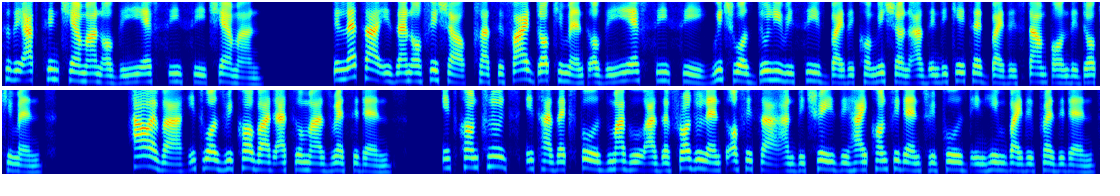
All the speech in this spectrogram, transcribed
to the acting chairman of the EFCC chairman. The letter is an official, classified document of the EFCC, which was duly received by the Commission as indicated by the stamp on the document. However, it was recovered at Umar's residence. It concludes, it has exposed Magu as a fraudulent officer and betrays the high confidence reposed in him by the President.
